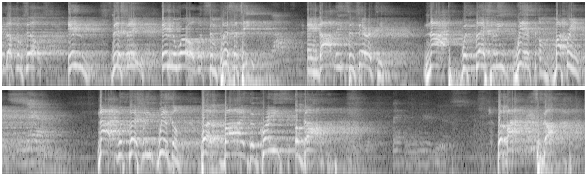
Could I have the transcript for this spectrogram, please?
conduct themselves in this thing? In the world with simplicity and godly sincerity, not with fleshly wisdom, my friends. Not with fleshly wisdom, but by the grace of God. Lord. But by the grace of God.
